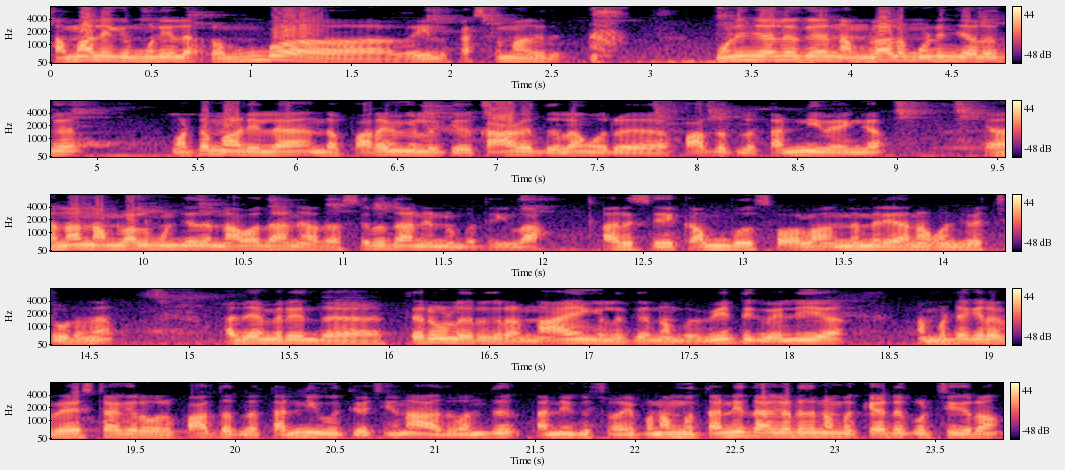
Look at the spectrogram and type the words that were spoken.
சமாளிக்க முடியல. ரொம்ப வெயில் கஷ்டமாகுது. முடிஞ்ச அளவுக்கு நம்மளால் முடிஞ்ச அளவுக்கு மொட்டை மாடியில் இந்த பறவைங்களுக்கு காகத்துக்கெல்லாம் ஒரு பாத்திரத்தில் தண்ணி வைங்க. எதனா நம்மளால் முடிஞ்சது நவதானியம் அதாவது சிறுதானியம் பார்த்தீங்களா அரிசி கம்பு சோளம் இந்த மாதிரி எதனா கொஞ்சம் வச்சு விடுங்க. அதேமாரி இந்த தெருவில் இருக்கிற நாயங்களுக்கு நம்ம வீட்டுக்கு வெளியே நம்மகிட்ட இருக்கிற வேஸ்ட்டாக இருக்கிற ஒரு பாத்திரத்தில் தண்ணி ஊற்றி வச்சிங்கன்னா அது வந்து தண்ணி குடிச்சோம் இப்போ நம்ம தண்ணி தாக்கிறது நம்ம கேட்டு குடிச்சிக்கிறோம்.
